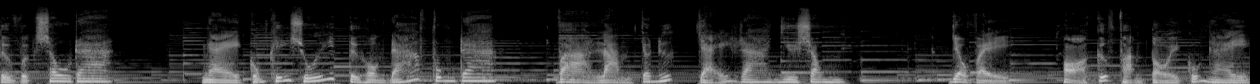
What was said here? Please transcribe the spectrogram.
từ vực sâu ra. Ngài cũng khiến suối từ hòn đá phun ra và làm cho nước chảy ra như sông. Do vậy, họ cứ phạm tội của Ngài,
